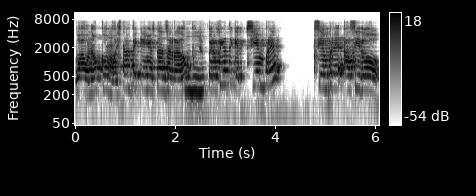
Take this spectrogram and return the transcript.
wow, ¿no? ¿Cómo? Es tan pequeño, es tan cerrado, pero fíjate que siempre, siempre ha sido,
